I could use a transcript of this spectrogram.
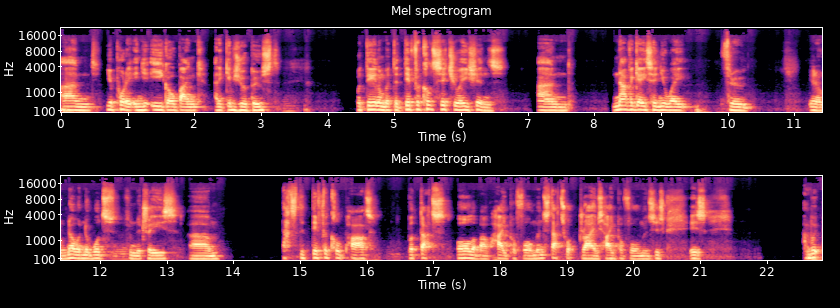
and you put it in your ego bank, and it gives you a boost. But dealing with the difficult situations and navigating your way through, you know, knowing the woods from the trees. Um, that's the difficult part, but that's all about high performance. That's what drives high performance. Is is, and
